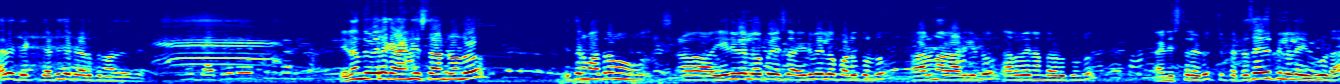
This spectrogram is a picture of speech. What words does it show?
అదే జట్టు జట్టు అడుగుతున్నాడు అడుగుతున్నాం అదే ఎనిమిది వేలకు ఆయన ఇస్తా అంటుండు. ఇతను మాత్రం ఏడు వేల లోపు ఏడు వేల లోపు అడుగుతుండు. ఆరున్నర అడిగిండు అరవై ఎనిమిది అడుగుతుండు. ఆయన ఇస్తలేడు. పెద్ద సైజు పిల్లలే ఇవి కూడా.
